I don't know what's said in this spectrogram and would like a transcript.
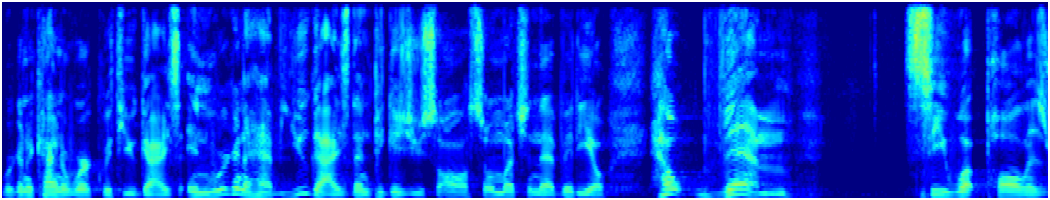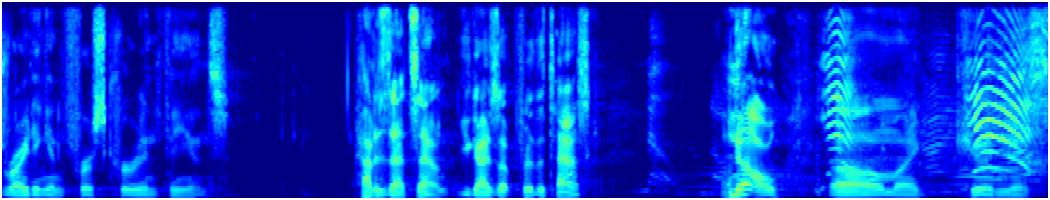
we're going to kind of work with you guys. And we're going to have you guys then, because you saw so much in that video, help them see what Paul is writing in First Corinthians. How does that sound? You guys up for the task? No. No. Oh my goodness.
